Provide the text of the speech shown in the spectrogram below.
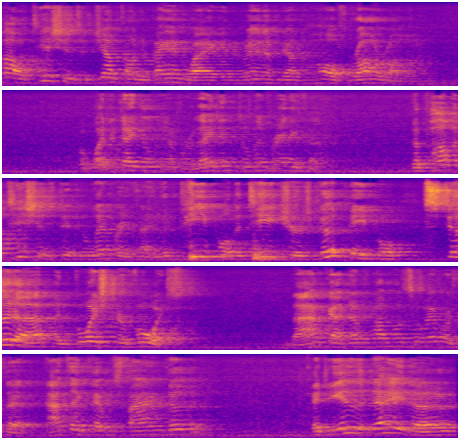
politicians, that jumped on the bandwagon and ran up and down the halls rah-rah But what did they deliver? They didn't deliver anything. The politicians didn't deliver anything. The people, the teachers, good people, stood up and voiced their voice. Now, I've got no problem whatsoever with that. I think that was fine and good. At the end of the day, though,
